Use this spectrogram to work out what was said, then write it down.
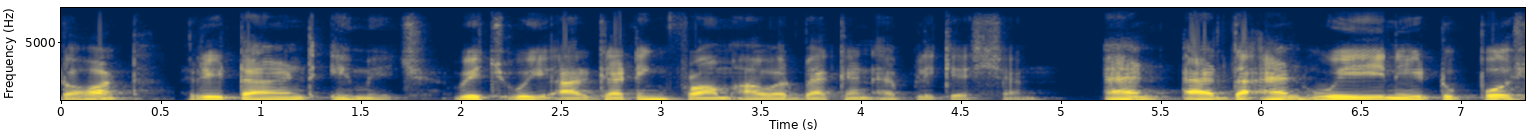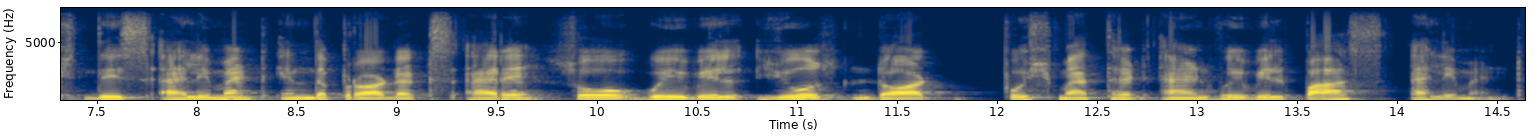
dot returned image which we are getting from our backend application. And at the end we need to push this element in the products array. So we will use dot push method and we will pass element.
